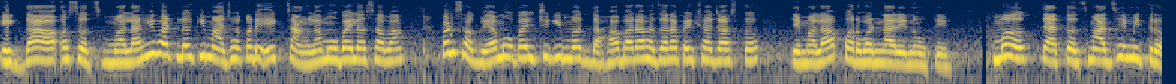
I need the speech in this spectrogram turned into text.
एकदा असंच मलाही वाटलं की माझ्याकडे एक चांगला मोबाईल असावा. पण सगळ्या मोबाईलची किंमत दहा बारा हजारापेक्षा जास्त. ते मला परवडणारे नव्हते. मग त्यातच माझे मित्र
